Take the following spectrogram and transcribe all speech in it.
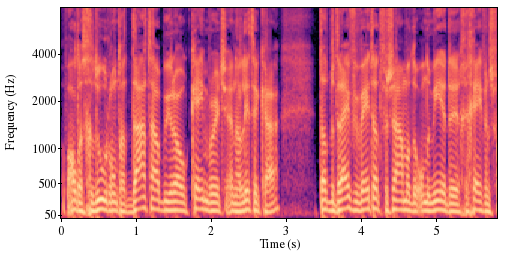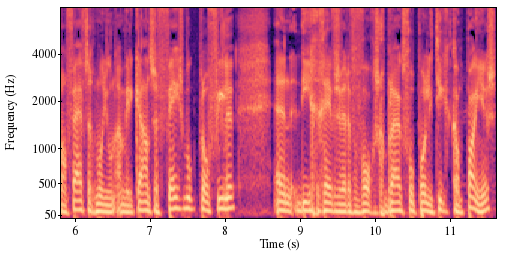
op al dat gedoe rond dat databureau Cambridge Analytica... Dat bedrijf, u weet dat, verzamelde onder meer de gegevens van 50 miljoen Amerikaanse Facebook-profielen. En die gegevens werden vervolgens gebruikt voor politieke campagnes.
